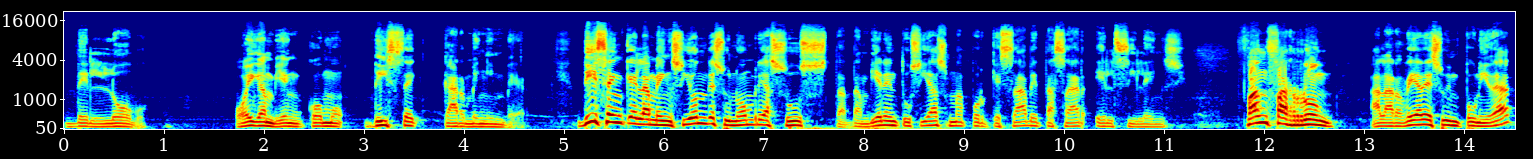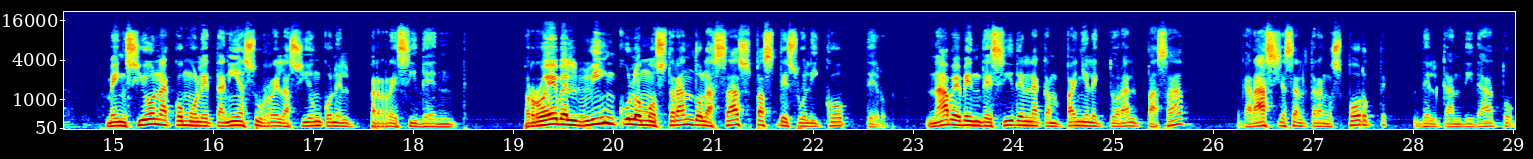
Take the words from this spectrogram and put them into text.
del lobo. Oigan bien cómo dice Carmen Inver. Dicen que la mención de su nombre asusta, también entusiasma porque sabe tasar el silencio. Fanfarrón alardea de su impunidad, menciona como letanía su relación con el presidente. Prueba el vínculo mostrando las aspas de su helicóptero, nave bendecida en la campaña electoral pasada, gracias al transporte del candidato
